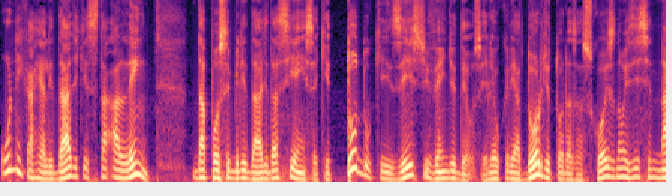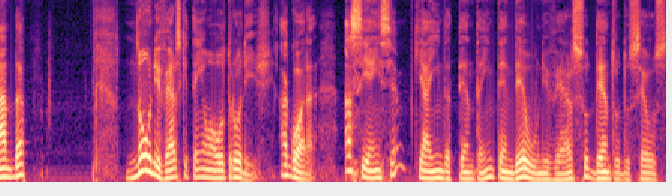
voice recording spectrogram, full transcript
única realidade que está além da possibilidade da ciência, que tudo que existe vem de Deus. Ele é o criador de todas as coisas, não existe nada no universo que tenha uma outra origem. Agora, a ciência, que ainda tenta entender o universo dentro dos seus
